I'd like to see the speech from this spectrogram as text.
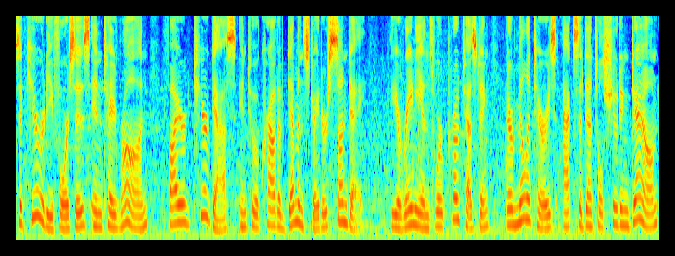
Security forces in Tehran fired tear gas into a crowd of demonstrators Sunday. The Iranians were protesting their military's accidental shooting down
